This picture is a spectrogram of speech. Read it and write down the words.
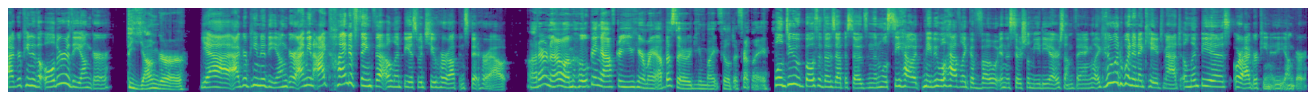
Agrippina the older or the younger? The younger. Yeah, Agrippina the younger. I mean, I kind of think that Olympias would chew her up and spit her out. I don't know. I'm hoping after you hear my episode, you might feel differently. We'll do both of those episodes and then we'll see how it maybe we'll have like a vote in the social media or something. Like who would win in a cage match, Olympias or Agrippina the Younger?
